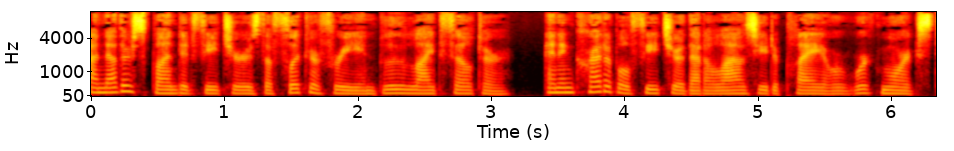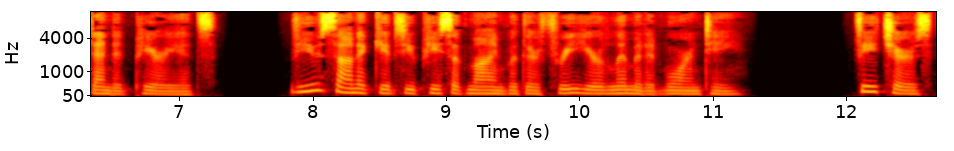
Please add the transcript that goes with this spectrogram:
Another splendid feature is the flicker free and blue light filter, an incredible feature that allows you to play or work more extended periods. ViewSonic gives you peace of mind with their 3 year limited warranty. Features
